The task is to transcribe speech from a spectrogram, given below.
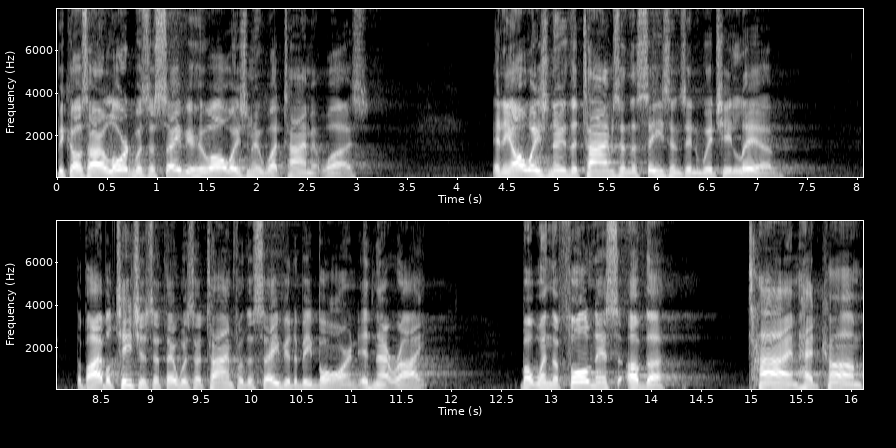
because our Lord was a Savior who always knew what time it was. And he always knew the times and the seasons in which he lived. The Bible teaches that there was a time for the Savior to be born, isn't that right? But when the fullness of the time had come,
